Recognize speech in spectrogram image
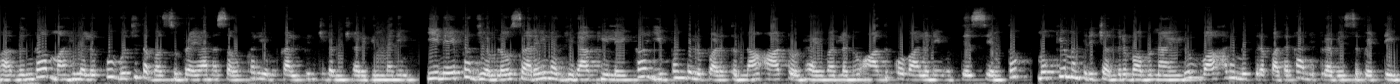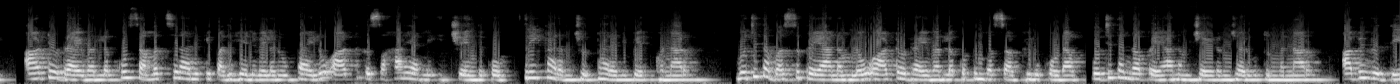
భాగంగా మహిళలకు ఉచిత బస్సు ప్రయాణ సౌకర్యం కల్పించడం జరిగిందని. ఈ నేపథ్యంలో సరైన గిరాకీ లేక ఇబ్బందులు పడుతున్న ఆటో డ్రైవర్లను ఆదుకోవాలనే ఉద్దేశ్యంతో ముఖ్యమంత్రి చంద్రబాబు నాయుడు వాహన మిత్ర పథకాన్ని ప్రవేశపెట్టి ఆటో డ్రైవర్లకు సంవత్సరానికి పదిహేను వేల రూపాయలు ఆర్థిక సహాయాన్ని ఇచ్చేందుకు శ్రీకారం చుట్టారని పేర్కొన్నారు. ఉచిత బస్సు ప్రయాణంలో ఆటో డ్రైవర్ల కుటుంబ సభ్యులు కూడా ఉచితంగా ప్రయాణం చేయడం జరుగుతుందన్నారు. అభివృద్ధి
